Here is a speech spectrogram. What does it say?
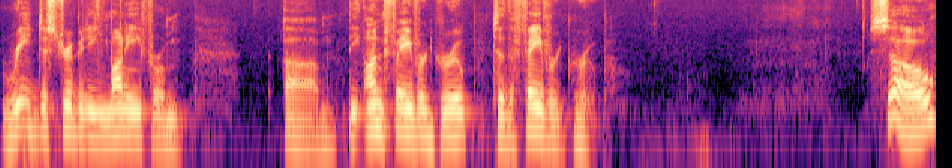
redistributing money from um, the unfavored group to the favored group. So,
